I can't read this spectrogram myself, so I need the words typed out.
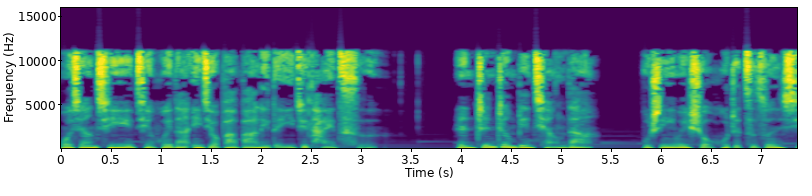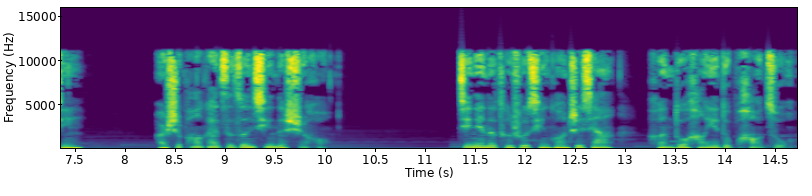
我想起《请回答一九八八》里的一句台词：“人真正变强大，不是因为守护着自尊心，而是抛开自尊心的时候。”今年的特殊情况之下，很多行业都不好做。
